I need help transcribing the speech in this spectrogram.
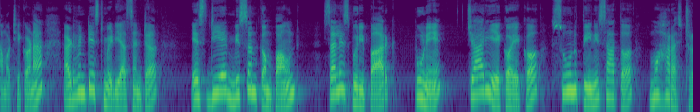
ଆମ ଠିକଣା Adventist Media Center SDA Mission Compound Salisbury Park Pune ଚାରି ଏକ ଏକ ଶୂନ ତିନି ସାତ ମହାରାଷ୍ଟ୍ର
